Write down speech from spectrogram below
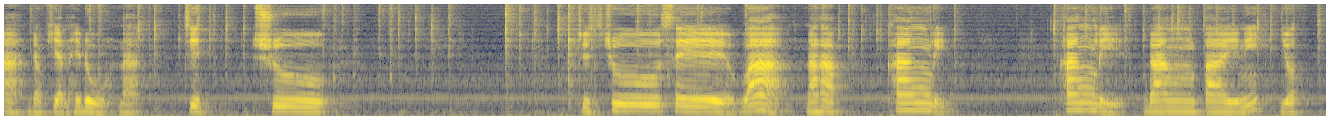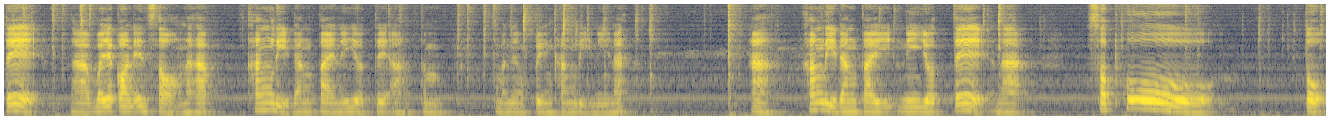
อะเดี๋ยวเขียนให้ดูนะจิชูจิชูเซว่านะครับข้างหลีข้างหลีดังไตนิโยเตะนะครับไวยากรณ์ N2 นะครับข้างหลีดังไตนิโยเตะอะมันยังเป็นคังหลีนี้นะอะ คังหลีดังไตนิโยเตะนะสโพโตะ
